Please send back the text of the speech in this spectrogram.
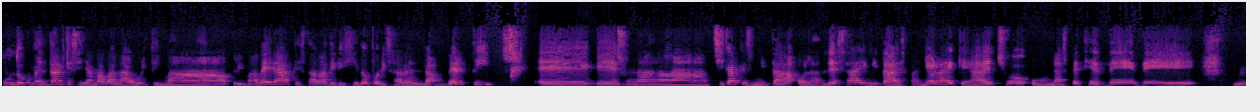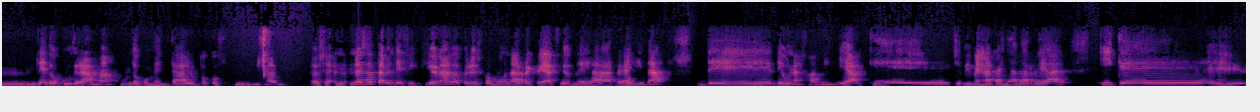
un, documental que se llamaba La última primavera, que estaba dirigido por Isabel Lamberti, eh, que es una chica que es mitad holandesa y mitad española y que ha hecho una especie de, de, de docudrama, un documental un poco o sea, no exactamente ficcionado, pero es como una recreación de la realidad de, una familia que, vive en la Cañada Real y que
